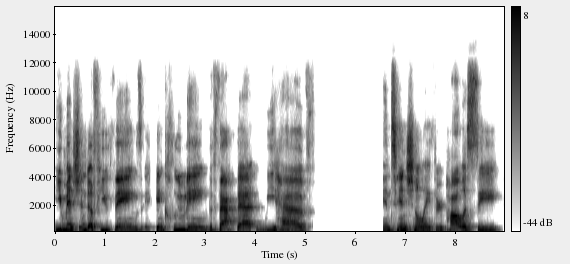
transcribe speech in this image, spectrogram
you mentioned a few things, including the fact that we have intentionally through policy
